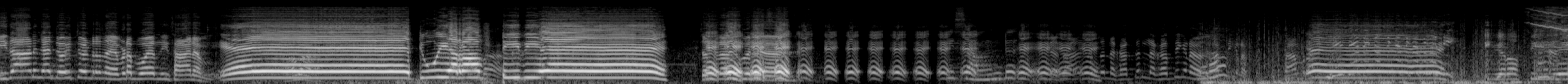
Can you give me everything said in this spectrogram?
ഇതാണ് ഞാൻ ചോദിച്ചോണ്ടിരുന്നത് എവിടെ പോയ ഈ സാധനം a to year of T V കത്തിക്കണം കത്തിക്കണം ഇയർ ഓഫ് ടി വി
